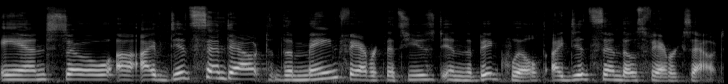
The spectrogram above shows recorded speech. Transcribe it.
and so uh, I did send out the main fabric that's used in the big quilt. I did send those fabrics out.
